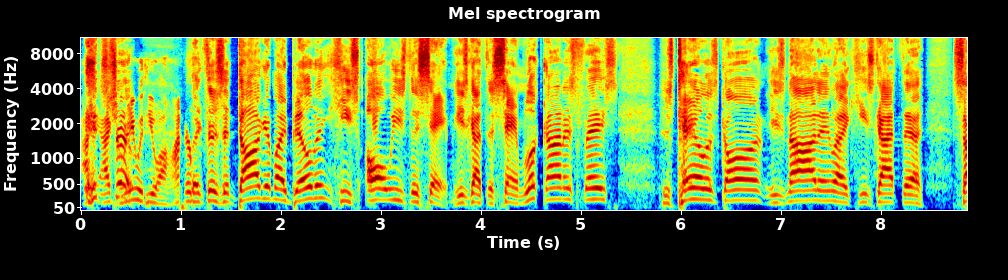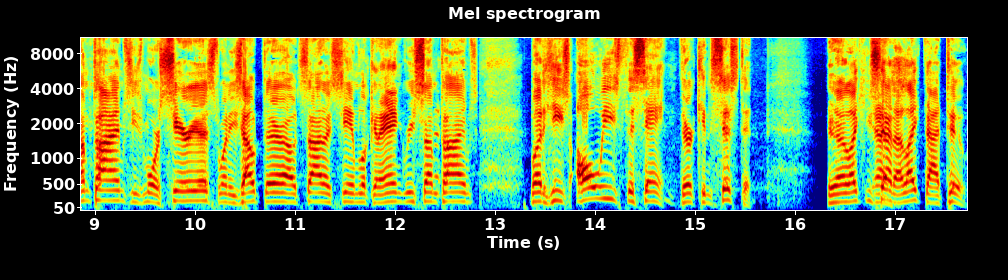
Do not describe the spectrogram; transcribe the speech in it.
I, I agree with you hundred. Like, there's a dog in my building. He's always the same. He's got the same look on his face. His tail is gone. He's nodding. Like, he's got the. Sometimes he's more serious when he's out there outside. I see him looking angry sometimes. But he's always the same. They're consistent. You know, like you said, I like that too.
